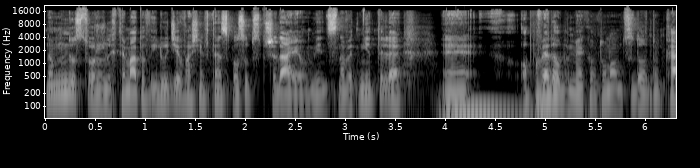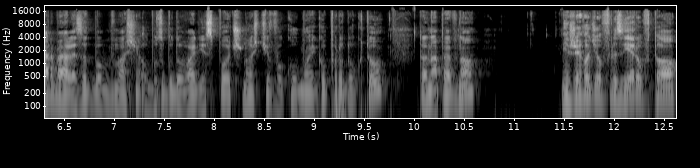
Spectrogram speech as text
No mnóstwo różnych tematów i ludzie właśnie w ten sposób sprzedają, więc nawet nie tyle e, opowiadałbym, jaką to mam cudowną karmę, ale zadbałbym właśnie o zbudowanie społeczności wokół mojego produktu, to na pewno. Jeżeli chodzi o fryzjerów, to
